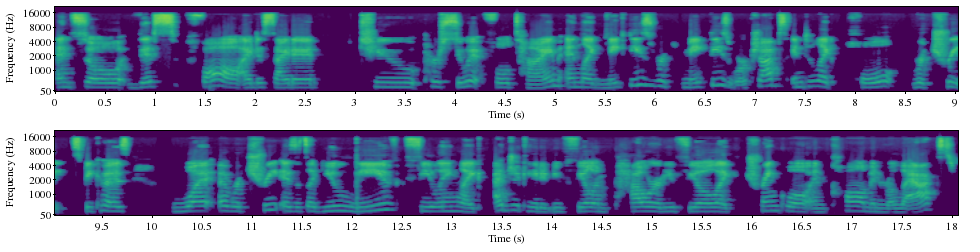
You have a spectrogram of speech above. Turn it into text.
And so this fall, I decided to pursue it full time and like make these re- make these workshops into like whole retreats because what a retreat is it's like you leave feeling like educated you feel empowered you feel like tranquil and calm and relaxed.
